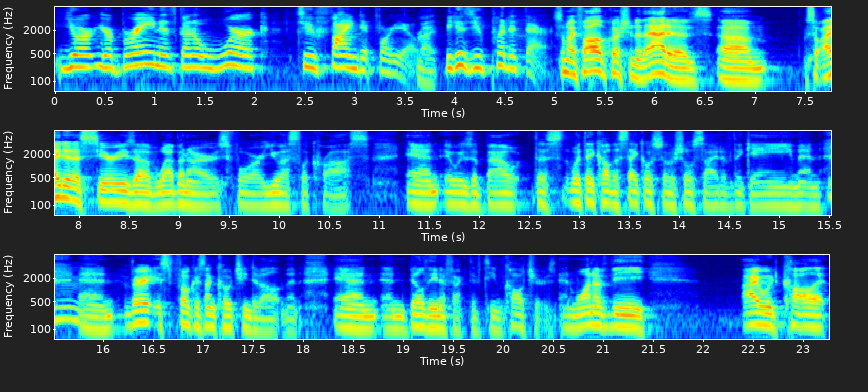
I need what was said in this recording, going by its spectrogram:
your your brain is gonna work to find it for you. Right. Because you've put it there. So my follow up question to that is, um, so I did a series of webinars for U.S. Lacrosse, and it was about this what they call the psychosocial side of the game, and mm. and very it's focused on coaching development and and building effective team cultures. And one of the I would call it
